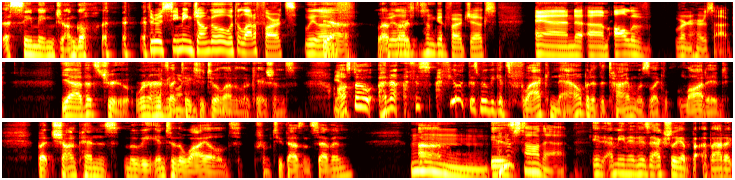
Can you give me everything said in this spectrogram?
a seeming jungle. through a seeming jungle with a lot of farts. We love yeah. We of love some good fart jokes. And um all of Werner Herzog. Yeah, that's true. Werner Herzog Everyone takes has- you to a lot of locations. Yeah. Also, I don't this I feel like this movie gets flack now, but at the time was like lauded. But Sean Penn's movie Into the Wild from 2007, Um, Mm, I never is- saw that. it, I mean, it is actually ab- about a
